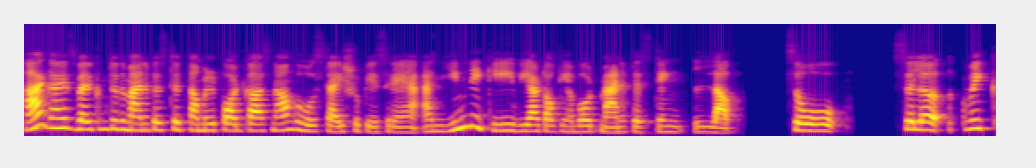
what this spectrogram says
hi guys welcome to the manifested Tamil podcast நான் உங்கள் ஹோஸ்ட் ஐஷு பேசுகிறேன் அண்ட் இன்னைக்கு we are talking about manifesting love so சில quick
